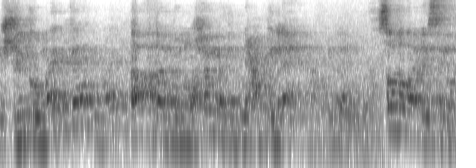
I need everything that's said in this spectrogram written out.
مشركوا مكة أفضل من محمد بن عبد الله صلى الله عليه وسلم.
